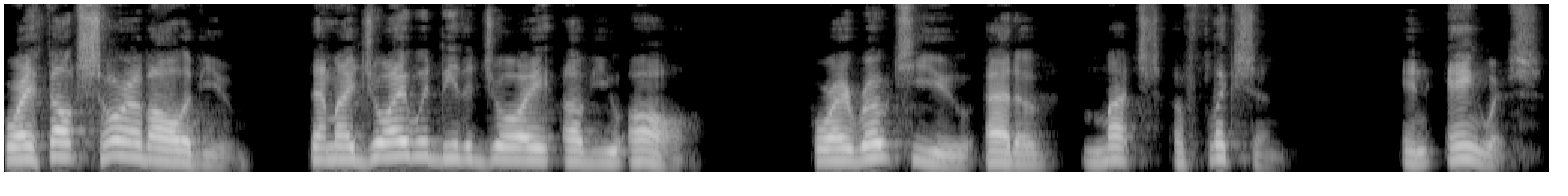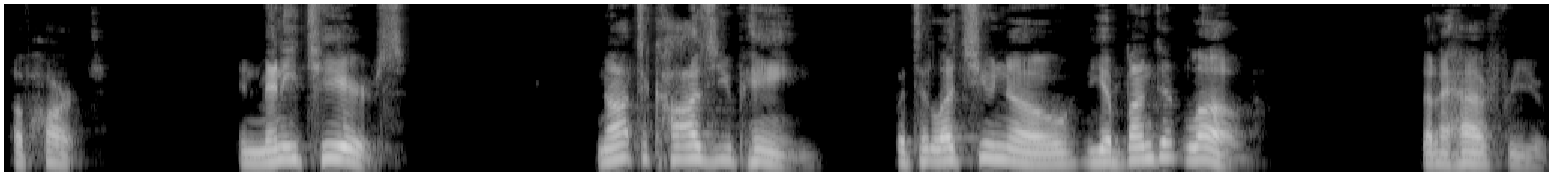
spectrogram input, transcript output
For I felt sure of all of you, that my joy would be the joy of you all. For I wrote to you out of much affliction, in anguish of heart, in many tears, not to cause you pain, but to let you know the abundant love that I have for you.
